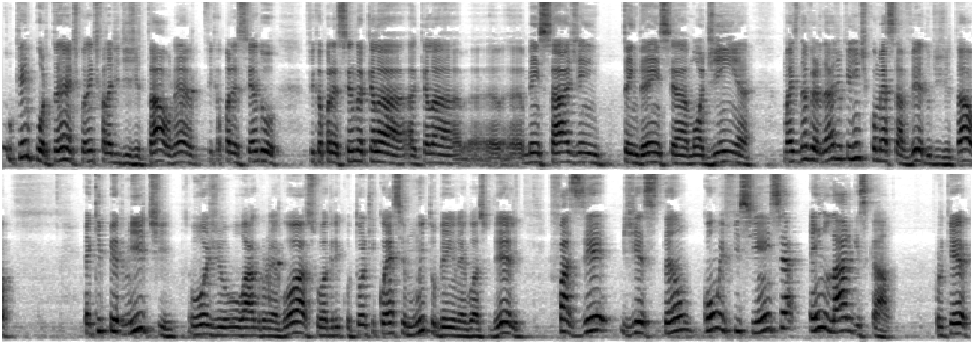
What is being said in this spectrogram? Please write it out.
o que é importante quando a gente fala de digital, né, fica parecendo fica parecendo aquela aquela uh, mensagem tendência modinha, mas na verdade o que a gente começa a ver do digital é que permite hoje o agronegócio, o agricultor que conhece muito bem o negócio dele, fazer gestão com eficiência em larga escala. Porque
